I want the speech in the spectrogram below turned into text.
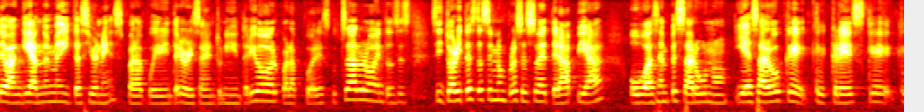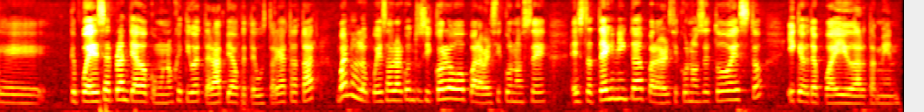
te van guiando en meditaciones para poder interiorizar en tu niño interior, para poder escucharlo. Entonces, si tú ahorita estás en un proceso de terapia o vas a empezar uno y es algo que, que crees que, que, que, puede ser planteado como un objetivo de terapia o que te gustaría tratar, bueno, lo puedes hablar con tu psicólogo para ver si conoce esta técnica, para ver si conoce todo esto y que te pueda ayudar también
